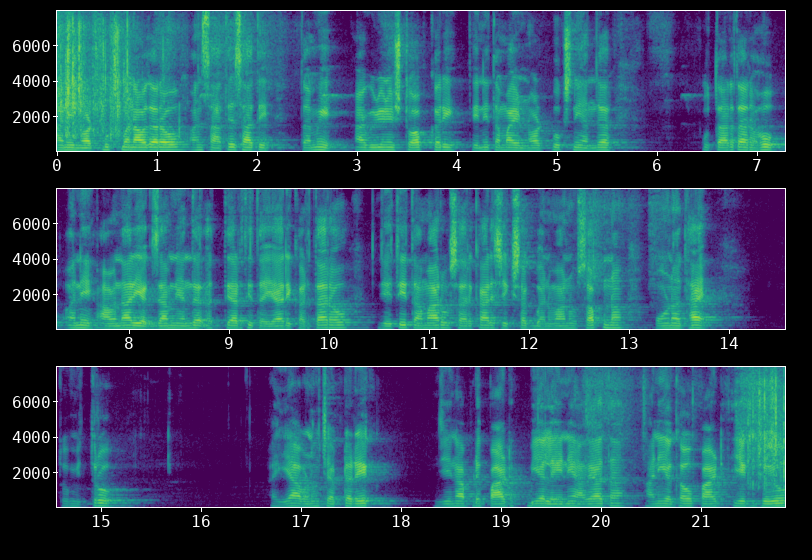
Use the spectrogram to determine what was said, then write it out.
આની નોટબુક્સ બનાવતા રહો અને સાથે સાથે તમે આ વિડીયોને સ્ટોપ કરી તેની તમારી નોટબુક્સની અંદર ઉતારતા રહો અને આવનારી એક્ઝામની અંદર અત્યારથી તૈયારી કરતા રહો. જેથી તમારું સરકારી શિક્ષક બનવાનું સ્વપ્ન પૂર્ણ થાય. તો મિત્રો, અહીંયા આપણું ચેપ્ટર એક, જેને આપણે પાર્ટ બે લઈને આવ્યા હતા. આની અગાઉ પાર્ટ એક જોયો.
